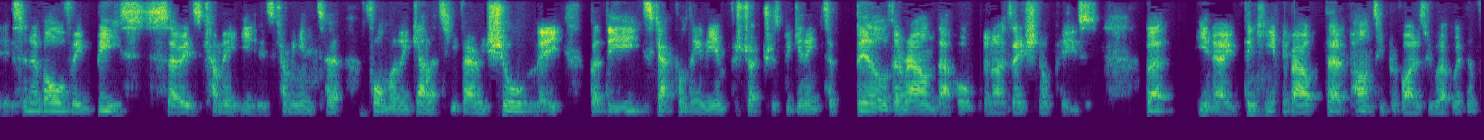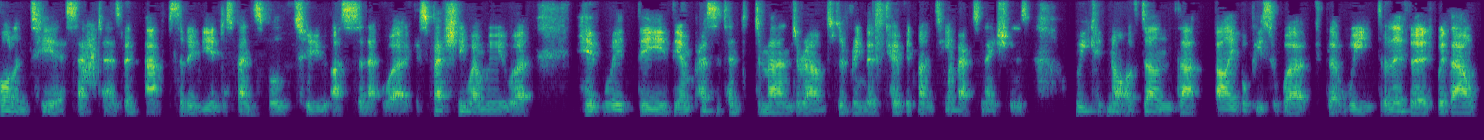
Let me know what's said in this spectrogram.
it's an evolving beast, so it's coming it's coming into formal legality very shortly. But the scaffolding the infrastructure is beginning to build around that organisational piece. But you know, thinking about third party providers we work with, the volunteer sector has been absolutely indispensable to us as a network, especially when we were hit with the, the unprecedented demand around delivering those COVID 19 vaccinations we could not have done that valuable piece of work that we delivered without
